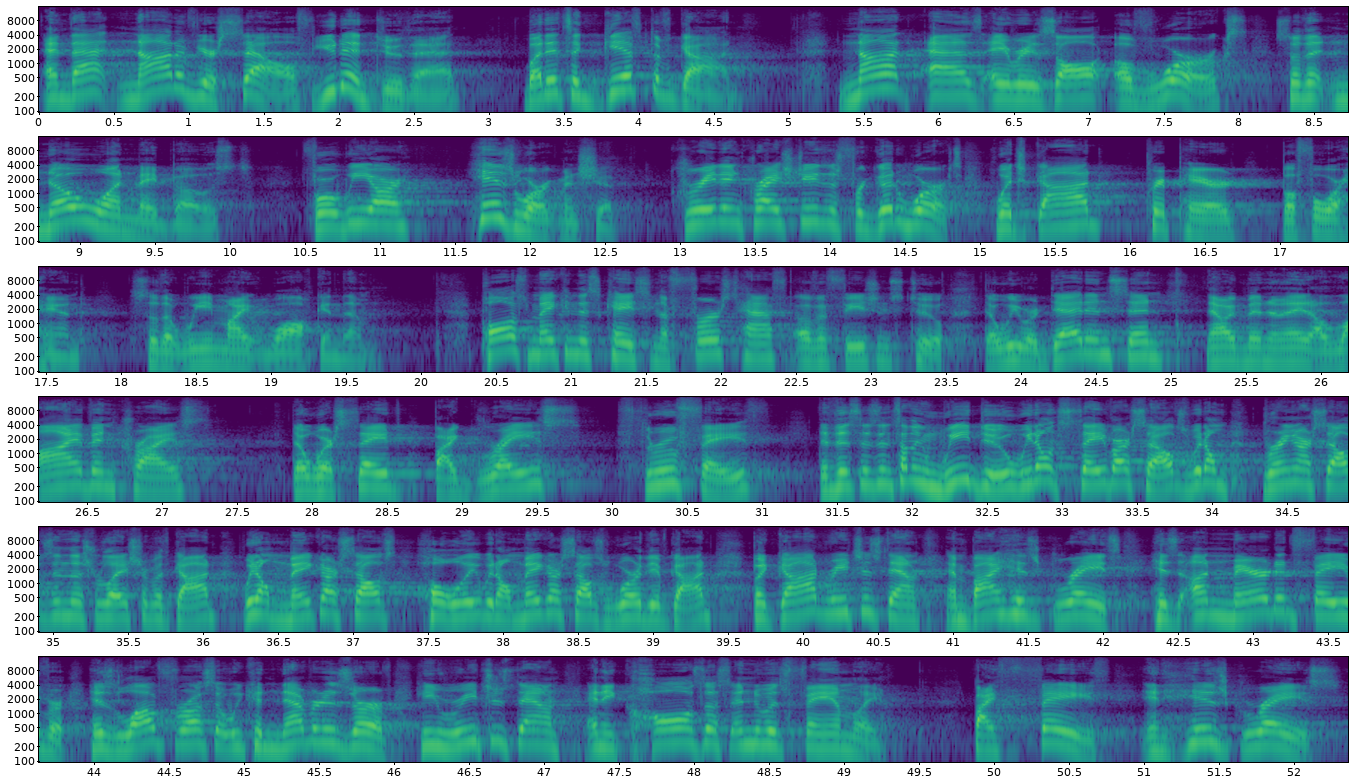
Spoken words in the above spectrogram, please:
and that not of yourself, you didn't do that, but it's a gift of God not as a result of works, so that no one may boast, for we are his workmanship, created in Christ Jesus for good works, which God prepared beforehand, so that we might walk in them. Paul's making this case in the first half of Ephesians 2 that we were dead in sin, now we've been made alive in Christ, that we're saved by grace through faith that this isn't something we do. We don't save ourselves. We don't bring ourselves in this relationship with God. We don't make ourselves holy. We don't make ourselves worthy of God. But God reaches down and by His grace, His unmerited favor, His love for us that we could never deserve, He reaches down and He calls us into His family. By faith in His grace,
